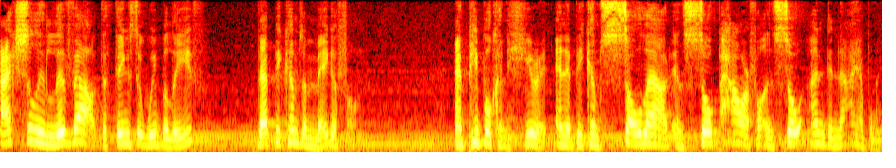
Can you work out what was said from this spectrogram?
actually live out the things that we believe, that becomes a megaphone. And people can hear it, and it becomes so loud and so powerful and so undeniable.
